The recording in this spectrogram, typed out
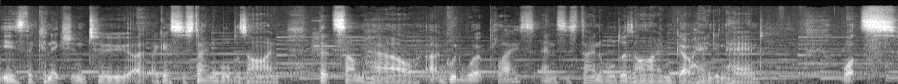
is the connection to, uh, I guess, sustainable design, that somehow a good workplace and sustainable design go hand in hand. What's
